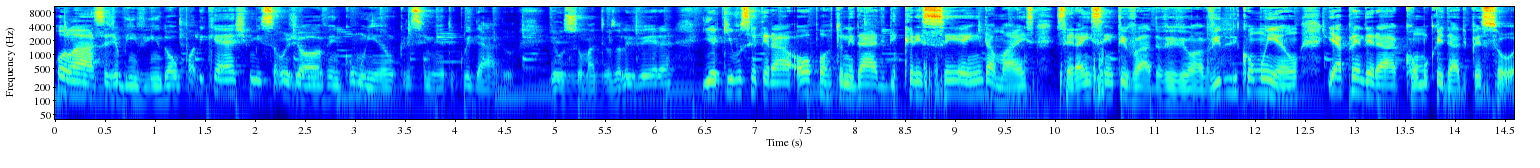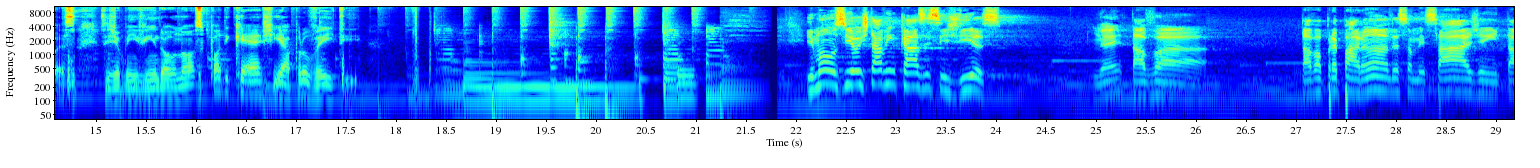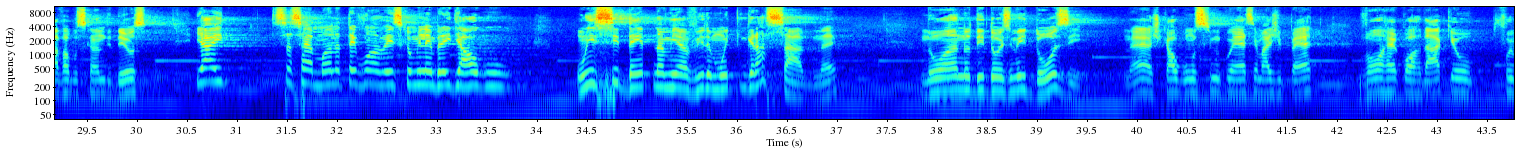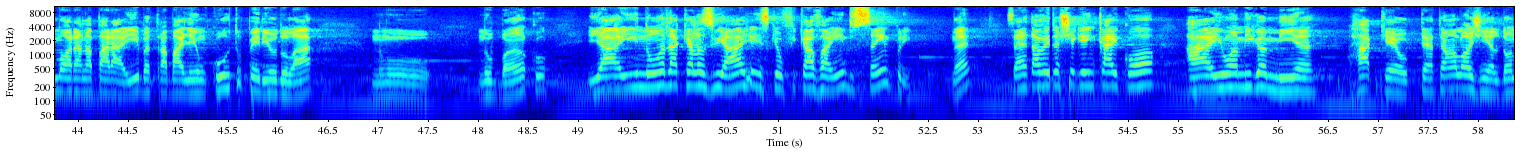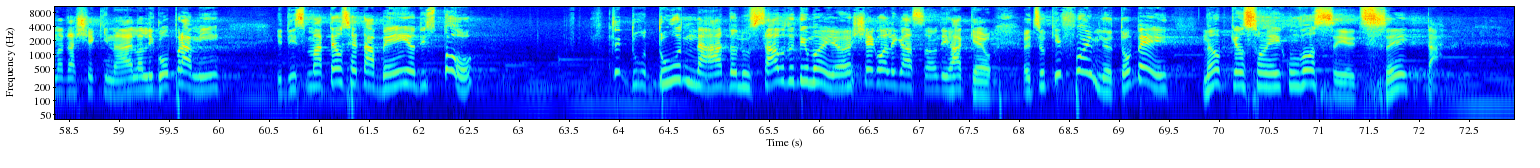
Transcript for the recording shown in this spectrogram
Olá, seja bem-vindo ao podcast Missão Jovem, Comunhão, Crescimento e Cuidado. Eu sou Matheus Oliveira e aqui você terá a oportunidade de crescer ainda mais, será incentivado a viver uma vida de comunhão e aprenderá como cuidar de pessoas. Seja bem-vindo ao nosso podcast e aproveite. Irmãos, e eu estava em casa esses dias, né? Tava estava preparando essa mensagem, estava buscando de Deus. E aí, essa semana teve uma vez que eu me lembrei de algo, um incidente na minha vida muito engraçado, né? No ano de 2012, né? Acho que alguns que me conhecem mais de perto vão recordar que eu fui morar na Paraíba, trabalhei um curto período lá no, no banco. E aí, numa daquelas viagens que eu ficava indo sempre, né? Certa vez eu cheguei em Caicó, aí uma amiga minha Raquel, que tem até uma lojinha, dona da Shekinah, ela ligou para mim e disse: Mateus, você tá bem? Eu disse: Tô. Do, do, nada, no sábado de manhã, chegou a ligação de Raquel. Eu disse: O que foi, menino? Eu tô bem. Não, porque eu sonhei com você. Eu disse: Eita.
